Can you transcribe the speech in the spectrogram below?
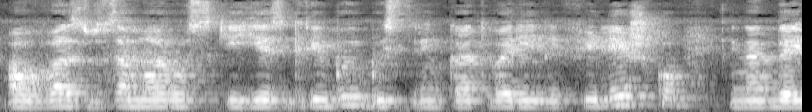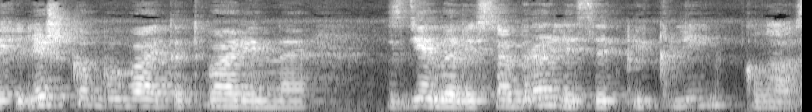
а у вас в заморозке есть грибы, быстренько отварили филешку, иногда и филешка бывает отваренная, сделали, собрали, запекли, класс.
